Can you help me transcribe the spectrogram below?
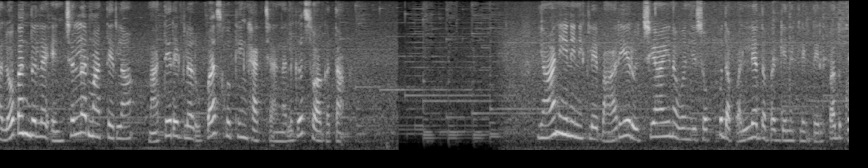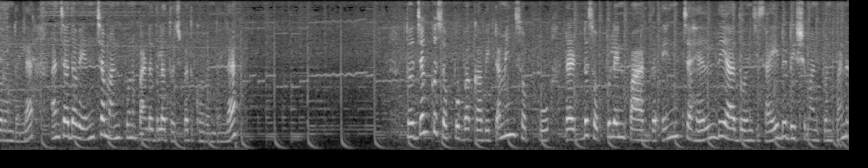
ಹಲೋ ಬಂದುಲ್ಲ ಎಂಚೆಲ್ಲರ್ ಮಾತಿರ್ಲ? ಮಾತೆ ರೆಗ್ಯುಲರ್ ಉಪಾಸ್ ಕುಕಿಂಗ್ ಹ್ಯಾಕ್ ಚಾನಲ್ಗೆ ಸ್ವಾಗತ. ಯಾನೇನು ನಿಕ್ಲೆ ಭಾರಿ ರುಚಿಯಾಯಿನ ಒಂಜಿ ಸೊಪ್ಪುದ ಪಲ್ಯದ ಬಗ್ಗೆ ನಿಕ್ಲೆ ತೆರಿಪದು ಕೊರೊಂದುಲ್ಲ ಅಂಚದ ಎಂಚ ಮನ್ಪುನು ಪಂಡದಲ್ಲ ತೊಚ್ಪದು ಕೊರೊಂದುಲ್ಲ. ತೊಜಂಕು ಸೊಪ್ಪು, ಬಕ ವಿಟಮಿನ್ ಸೊಪ್ಪು, ರೆಡ್ ಸೊಪ್ಪುಲೆನ್ ಪಾರ್ದ್ ಎಂಚ ಹೆಲ್ದಿ ಆದ ಒಂಜಿ ಸೈಡ್ ಡಿಶ್ ಮನ್ಪುನ್ ಪಂಡ್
